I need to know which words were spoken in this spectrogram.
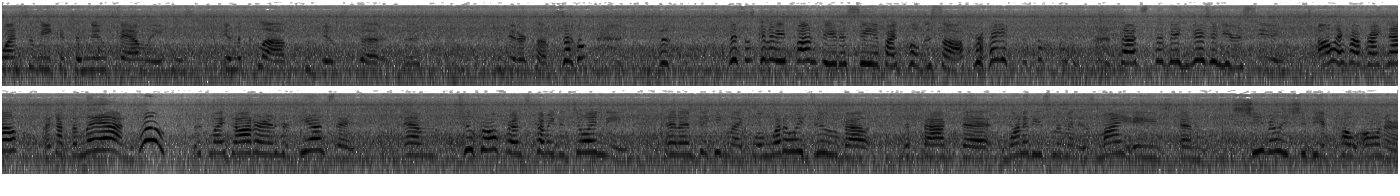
once a week. It's a new family who's in the club who gives the, the, the dinner club. So this is going to be fun for you to see if I pull this off right? That's the big vision you're receiving. All I have right now I got the land woo with my daughter and her fiance and two girlfriends coming to join me. And I'm thinking like, well, what do we do about the fact that one of these women is my age and she really should be a co-owner?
